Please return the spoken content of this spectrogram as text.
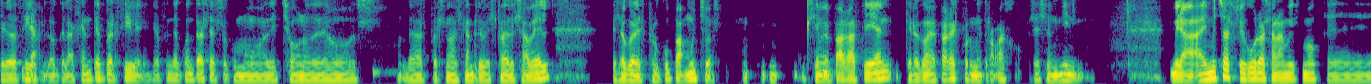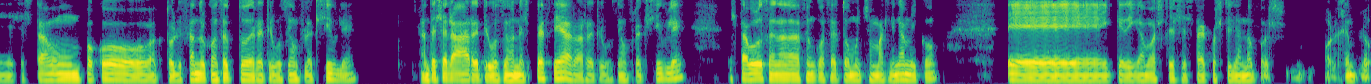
Quiero decir, lo que la gente percibe, que a fin de cuentas eso, como ha dicho uno de, los, de las personas que ha entrevistado a Isabel, es lo que les preocupa a muchos. Si me pagas bien, quiero que me pagues por mi trabajo. Ese es el mínimo. Mira, hay muchas figuras ahora mismo que se está un poco actualizando el concepto de retribución flexible. Antes era retribución en especie, ahora retribución flexible. Está evolucionando hacia un concepto mucho más dinámico eh, que digamos que se está construyendo, pues, por ejemplo,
